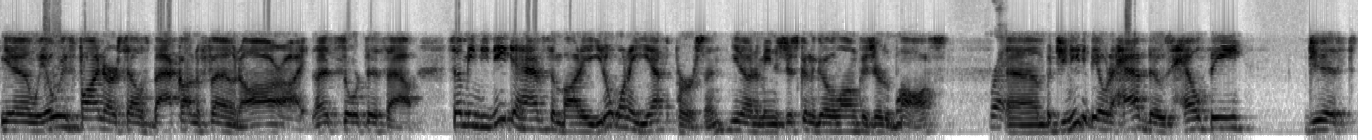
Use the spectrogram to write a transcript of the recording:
you know we always find ourselves back on the phone. All right, let's sort this out. So, I mean, you need to have somebody, you don't want a yes person, you know what I mean? It's just going to go along because you're the boss. Right. Um, but you need to be able to have those healthy, just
